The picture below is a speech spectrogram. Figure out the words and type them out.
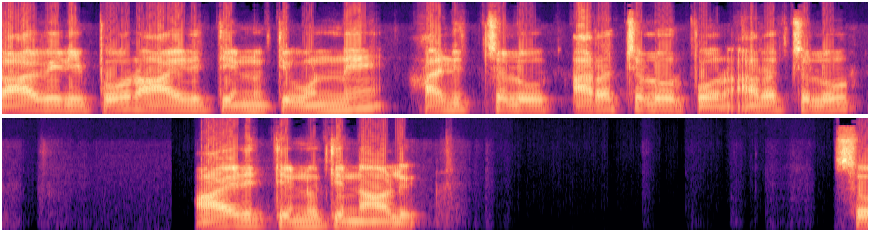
காவிரி போர் ஆயிரத்தி எண்ணூத்தி ஒன்று அரிச்சலூர் அரச்சலூர் போர் அரச்சலூர் ஆயிரத்தி எண்ணூத்தி நாலு. ஸோ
